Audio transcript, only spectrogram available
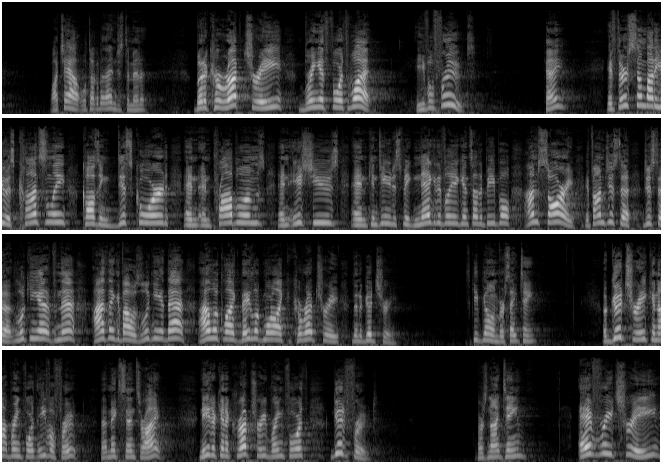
watch out. We'll talk about that in just a minute. But a corrupt tree bringeth forth what? Evil fruit. Okay? If there's somebody who is constantly causing discord and, and problems and issues and continue to speak negatively against other people, I'm sorry. If I'm just a, just a looking at it from that, I think if I was looking at that, I look like they look more like a corrupt tree than a good tree. Let's keep going, verse 18. A good tree cannot bring forth evil fruit. That makes sense, right? Neither can a corrupt tree bring forth good fruit. Verse 19. Every tree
